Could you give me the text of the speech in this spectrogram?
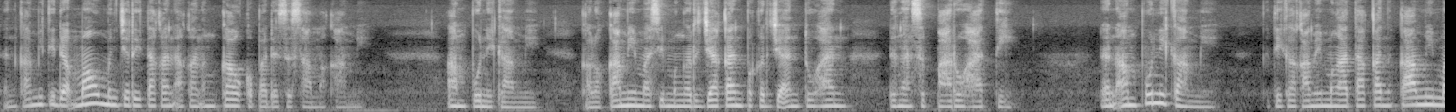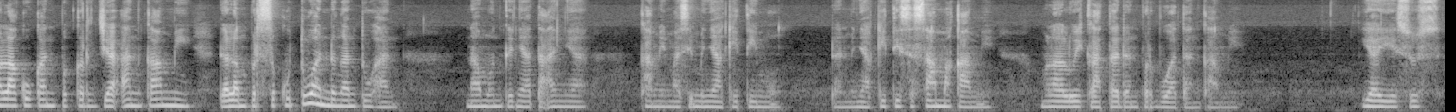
dan kami tidak mau menceritakan akan Engkau kepada sesama kami. Ampuni kami, kalau kami masih mengerjakan pekerjaan Tuhan dengan separuh hati. Dan ampuni kami ketika kami mengatakan kami melakukan pekerjaan kami dalam persekutuan dengan Tuhan, namun kenyataannya kami masih menyakitimu dan menyakiti sesama kami melalui kata dan perbuatan kami. Ya Yesus,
